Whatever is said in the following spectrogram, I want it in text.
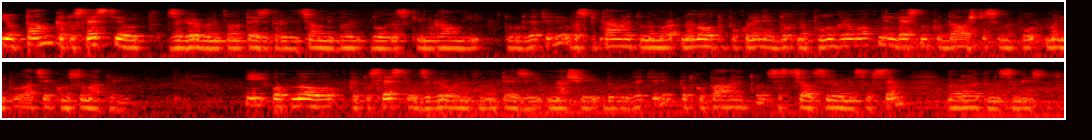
И оттам, като следствие от загърбването на тези традиционни български морални добродетели, възпитаването на, на новото поколение в дух на полуграмотни, лесно поддаващи се на манипулация консуматори. И отново, като следствие от загърването на тези наши добродетели, подкопаването с цел сриване съвсем на ролята на семейството.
